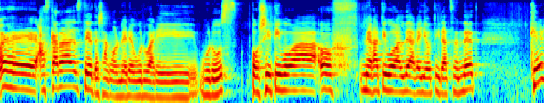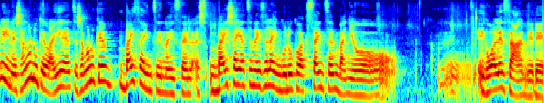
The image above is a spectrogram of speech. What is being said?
E, azkarra ez diot esango nire buruari buruz, positiboa, of, negatibo aldea gehiago tiratzen dut, Kerin, esango nuke baiet, esango nuke bai zaintzen naizela, bai saiatzen naizela ingurukoak zaintzen, baino mm, igual ez da nire...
